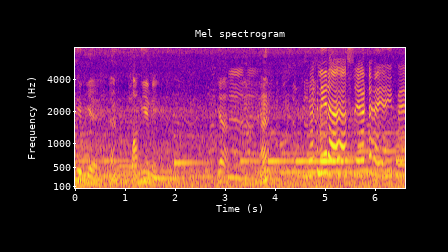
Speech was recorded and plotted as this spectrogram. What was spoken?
लिए भी है, पानी में। क्या? है? रख नहीं रहा है सेट है यहीं पे।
